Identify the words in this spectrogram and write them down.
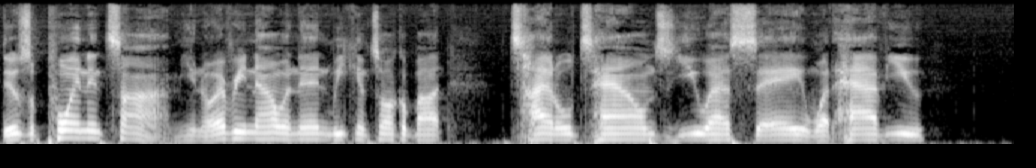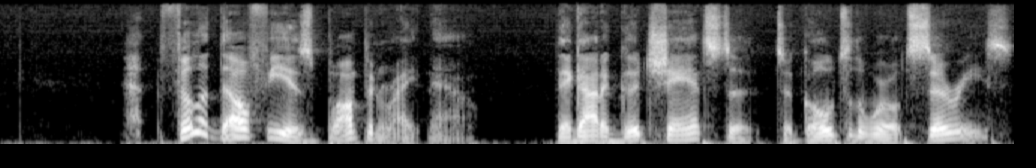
There's a point in time, you know, every now and then we can talk about title towns, USA, what have you. Philadelphia is bumping right now. They got a good chance to, to go to the World Series.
